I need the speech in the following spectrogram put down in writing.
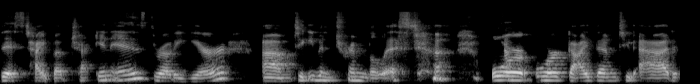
this type of check-in is throughout a year um, to even trim the list or or guide them to add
